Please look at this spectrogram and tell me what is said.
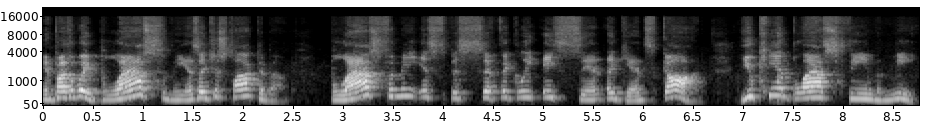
And by the way, blasphemy, as I just talked about, blasphemy is specifically a sin against God. You can't blaspheme me.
